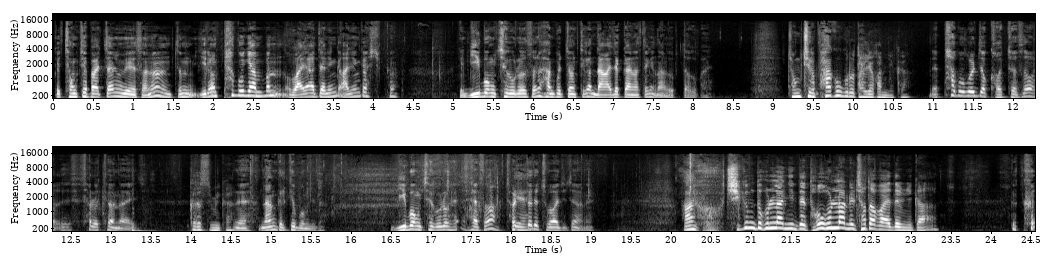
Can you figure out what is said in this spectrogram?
그 정치 발전을 위해서는 좀 이런 파국이 한번 와야 되는 거 아닌가 싶어. 미봉책으로서는 한국 정치가 나아질 가능성이 나는 없다고 봐요. 정치가 파국으로 달려갑니까? 네, 파국을 저 거쳐서 새로 태어나야지. 그렇습니까? 네, 난 그렇게 봅니다. 미봉책으로 해서 절대로 예. 좋아지지 않아요. 아이고, 지금도 혼란인데 더 혼란을 쳐다봐야 됩니까? 그,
